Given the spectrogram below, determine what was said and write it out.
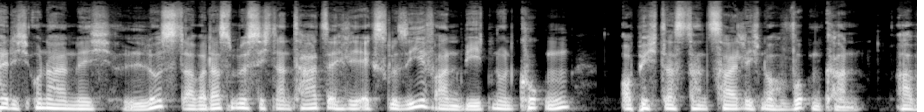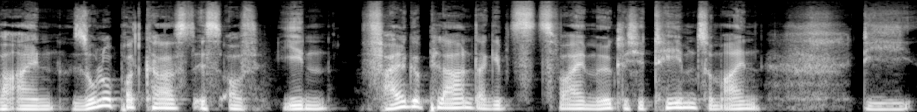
hätte ich unheimlich Lust, aber das müsste ich dann tatsächlich exklusiv anbieten und gucken, ob ich das dann zeitlich noch wuppen kann. Aber ein Solo-Podcast ist auf jeden Fall geplant. Da gibt es zwei mögliche Themen. Zum einen die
